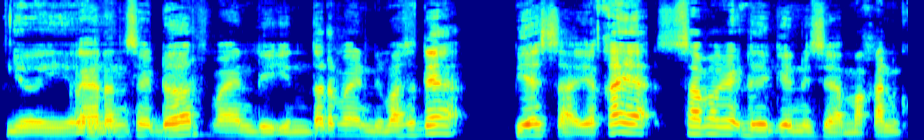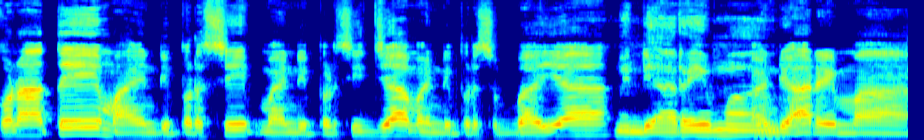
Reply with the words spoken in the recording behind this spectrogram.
yo yo Clarence Seedorf main di Inter, main di maksudnya biasa ya kayak sama kayak di Indonesia. Makan Konate, main di Persib, main di Persija, main di Persebaya, main di Arema main di Arema.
